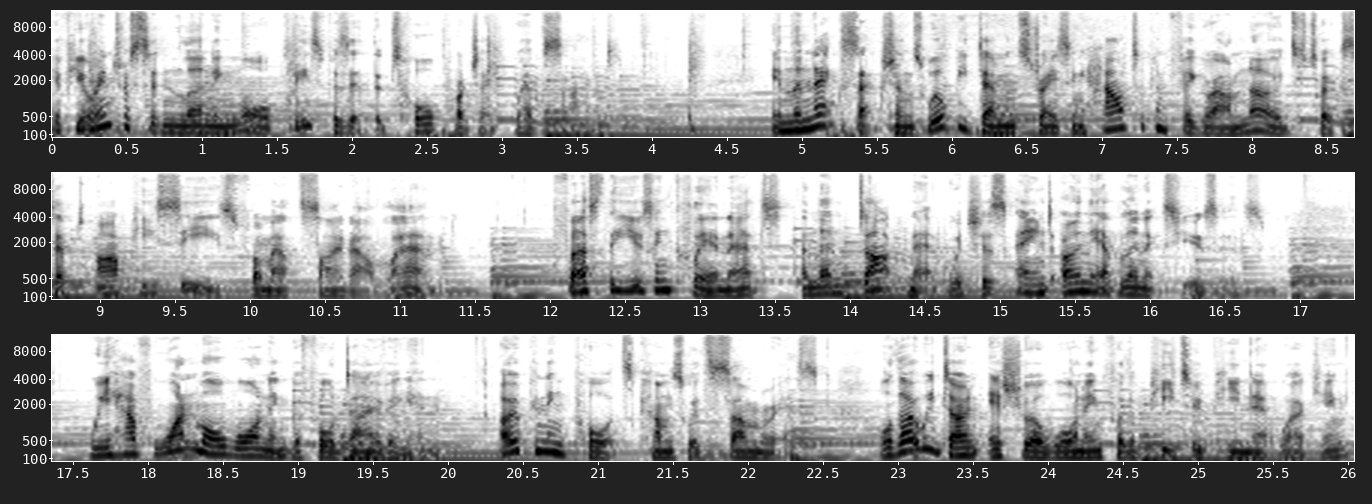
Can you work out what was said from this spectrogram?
If you're interested in learning more, please visit the Tor project website. In the next sections, we'll be demonstrating how to configure our nodes to accept RPCs from outside our LAN. Firstly using ClearNet, and then Darknet, which is aimed only at Linux users. We have one more warning before diving in. Opening ports comes with some risk. Although we don't issue a warning for the P2P networking,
